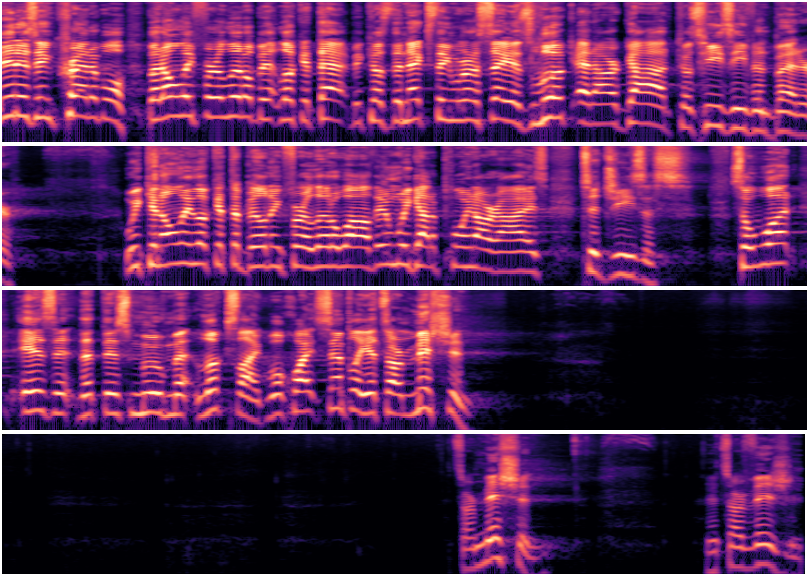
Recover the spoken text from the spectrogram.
It is incredible, but only for a little bit. Look at that because the next thing we're going to say is look at our God because he's even better. We can only look at the building for a little while, then we got to point our eyes to Jesus. So, what is it that this movement looks like? Well, quite simply, it's our mission. It's our mission. It's our vision.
